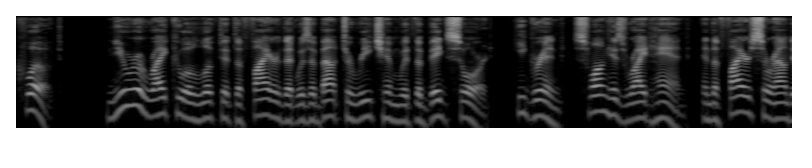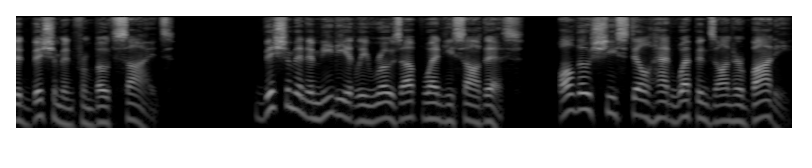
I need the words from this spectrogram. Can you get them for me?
Quote. Nura Raikuo looked at the fire that was about to reach him with the big sword, he grinned, swung his right hand, and the fire surrounded Bishaman from both sides. Bishaman immediately rose up when he saw this. Although she still had weapons on her body,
